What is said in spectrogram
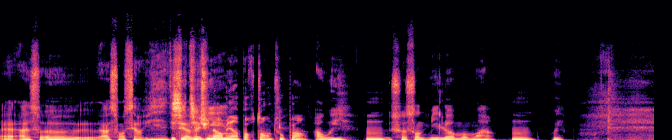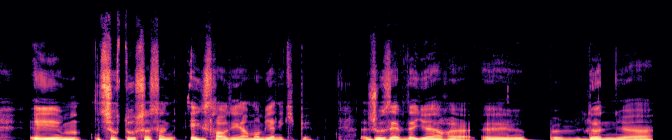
à, son service. C'était une armée importante ou pas? Ah oui, 60 hmm. 000 hommes au moins. Hmm. Et euh, surtout, ce sont extraordinairement bien équipés. Joseph, d'ailleurs, euh, euh, donne un,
